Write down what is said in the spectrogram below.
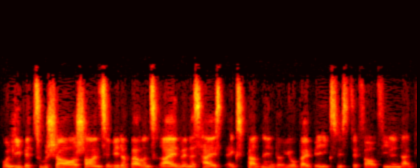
Und liebe Zuschauer, schauen Sie wieder bei uns rein, wenn es heißt Experteninterview bei BXWIS TV. Vielen Dank.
